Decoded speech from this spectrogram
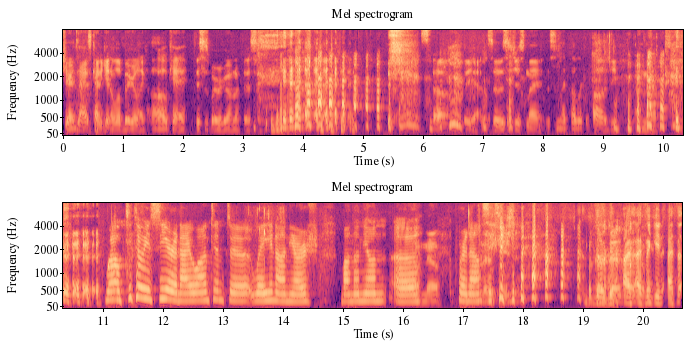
Sharon's eyes kind of getting a little bigger. Like, oh, okay, this is where we're going with this. so, but yeah, so this is just my this is my public apology. on that. Well, Tito is here, and I want him to weigh in on your Bandoneon oh uh, no, pronunciation. What's The- the- I, I think he, I, th-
